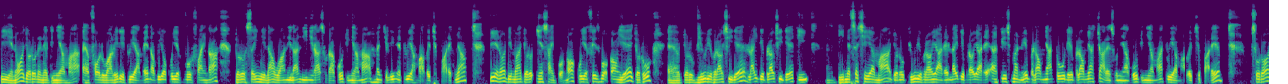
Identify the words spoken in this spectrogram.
ပြီးရင်တော့ကျွန်တော်တို့အနေနဲ့ဒီနေရာမှာအဲ follower လေးတွေတွေ့ရမယ်နောက်ပြီးတော့ကိုယ့်ရဲ့ profile ကကျွန်တော်တို့စိမ့်နေလားဝါနေလားနီနေလားဆိုတာကိုဒီနေရာမှာအမှန်ကြီးလေးနဲ့တွေ့ရမှာပဲဖြစ်ပါတယ်ခင်ဗျာပြီးရင်တော့ဒီမှာကျွန်တော်တို့ insight ပေါ့နော်ကိုယ့်ရဲ့ Facebook account ရဲ့ကျွန်တော်တို့အဲကျွန်တော်တို့ view တွေဘယ်လောက်ရှိတယ် like တွေဘယ်လောက်ရှိတယ်ဒီဒီ28ရက်မှာကျွန်တော်တို့ view တွေဘယ်လောက်ရတယ် like တွေဘယ်လောက်ရတယ် engagement တွေဘယ်လောက်များတိုးတယ်ဘယ်လောက်များကျတယ်ဆိုနေရာကိုဒီနေရာမှာတွေ့ရမှာပဲဖြစ်ပါတယ် ဆိုတော့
